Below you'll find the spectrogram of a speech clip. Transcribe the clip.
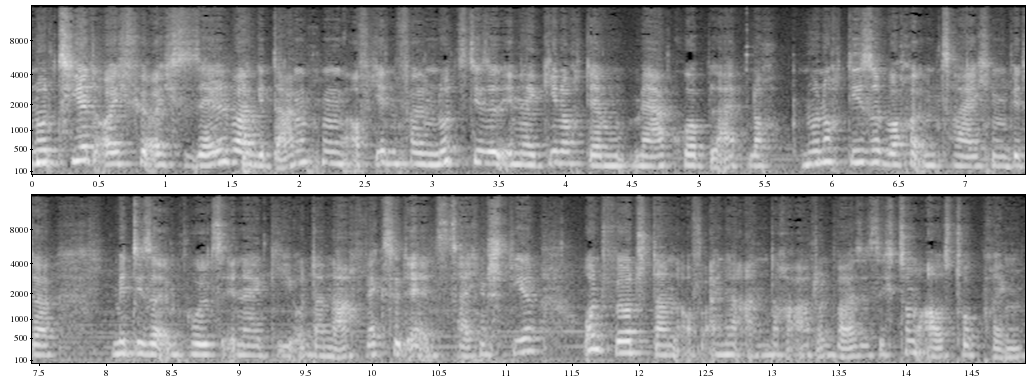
notiert euch für euch selber Gedanken. Auf jeden Fall nutzt diese Energie noch. Der Merkur bleibt noch nur noch diese Woche im Zeichen wieder mit dieser Impulsenergie und danach wechselt er ins Zeichen Stier und wird dann auf eine andere Art und Weise sich zum Ausdruck bringen.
